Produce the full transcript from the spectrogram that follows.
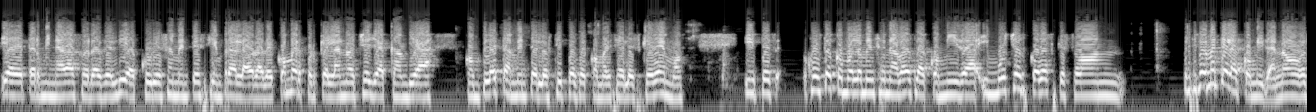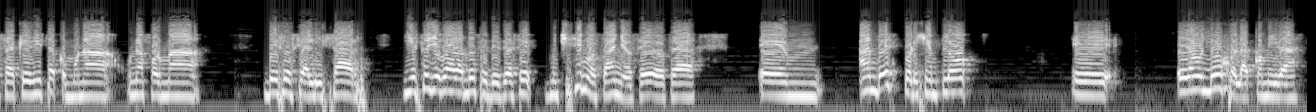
y a determinadas horas del día, curiosamente siempre a la hora de comer, porque la noche ya cambia completamente los tipos de comerciales que vemos. Y pues justo como lo mencionabas, la comida y muchas cosas que son, principalmente la comida, ¿no? O sea, que es vista como una, una forma de socializar. Y esto lleva dándose desde hace muchísimos años, ¿eh? O sea, eh, antes, por ejemplo, eh, era un lujo la comida.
